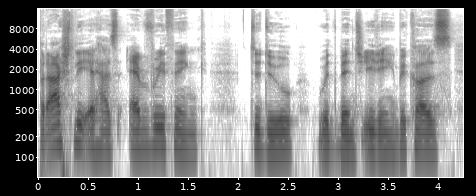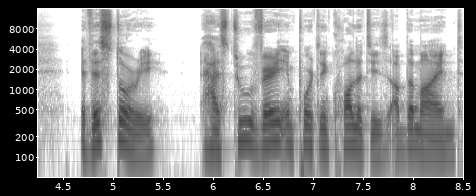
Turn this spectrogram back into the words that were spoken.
But actually, it has everything to do with binge eating because this story has two very important qualities of the mind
